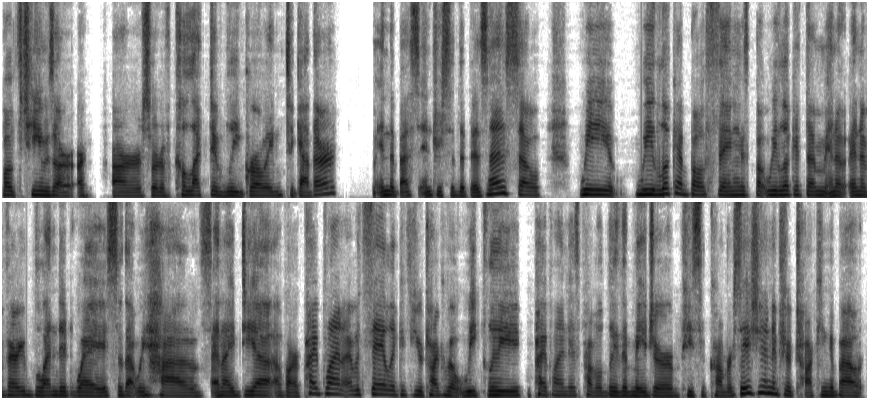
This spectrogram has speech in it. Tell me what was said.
both teams are are, are sort of collectively growing together in the best interest of the business so we we look at both things but we look at them in a, in a very blended way so that we have an idea of our pipeline i would say like if you're talking about weekly pipeline is probably the major piece of conversation if you're talking about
